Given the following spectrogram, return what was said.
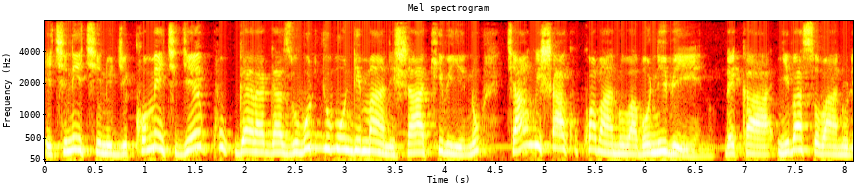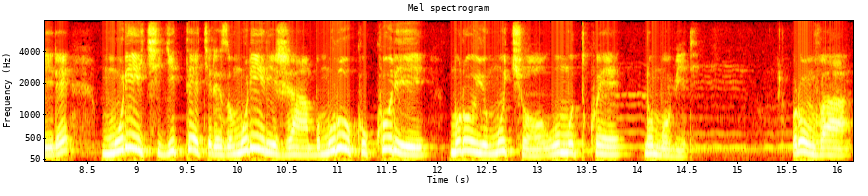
iki ni ikintu gikomeye kigiye kugaragaza uburyo ubundi imana ishaka ibintu cyangwa ishaka uko abantu babona ibintu. Reka nyibasobanurire muri iki gitekerezo muri iri jambo muri uku kuri muri uyu mucyo w'umutwe n'umubiri. Urumva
